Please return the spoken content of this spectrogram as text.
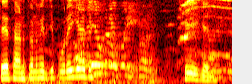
ਤੇ ਥਣ ਥਣ ਵੀਰ ਜੀ ਪੂਰੇ ਹੀ ਆ ਤੇ ਠੀਕ ਹੈ ਜੀ।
